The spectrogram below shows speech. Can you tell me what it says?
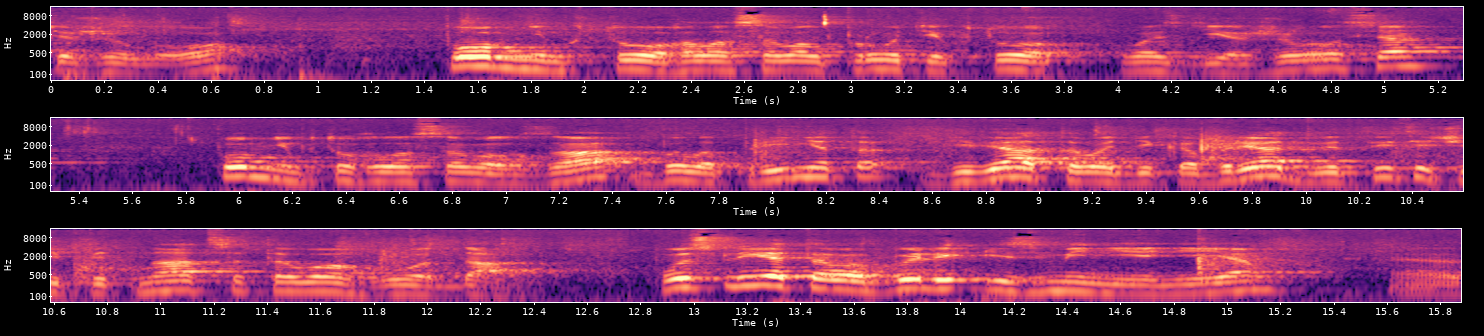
тяжело, помним, кто голосовал против, кто воздерживался, помним, кто голосовал за, было принято 9 декабря 2015 года. После этого были изменения. Э,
